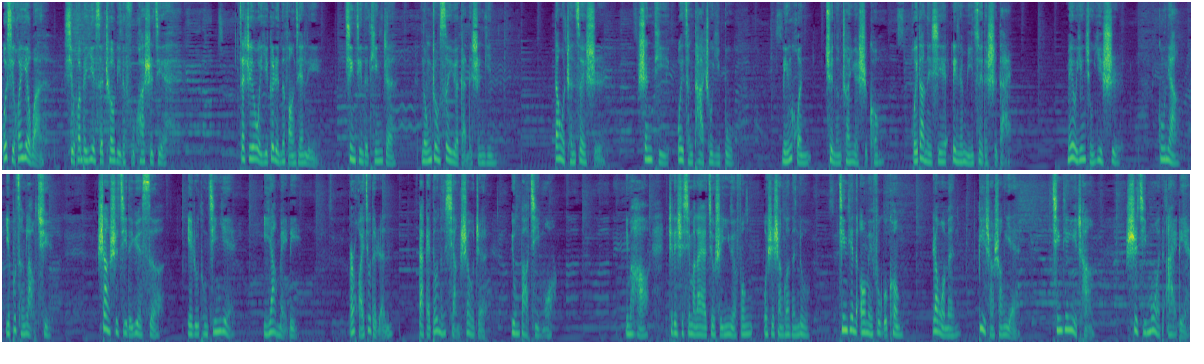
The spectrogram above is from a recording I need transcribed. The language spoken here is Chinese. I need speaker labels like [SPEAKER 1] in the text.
[SPEAKER 1] 我喜欢夜晚，喜欢被夜色抽离的浮夸世界，在只有我一个人的房间里，静静地听着浓重岁月感的声音。当我沉醉时，身体未曾踏出一步。灵魂却能穿越时空，回到那些令人迷醉的时代。没有英雄轶事，姑娘也不曾老去。上世纪的月色，也如同今夜一样美丽。而怀旧的人，大概都能享受着拥抱寂寞。你们好，这里是喜马拉雅旧时音乐风，我是上官文露。今天的欧美复古控，让我们闭上双眼。倾听一场世纪末的爱恋。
